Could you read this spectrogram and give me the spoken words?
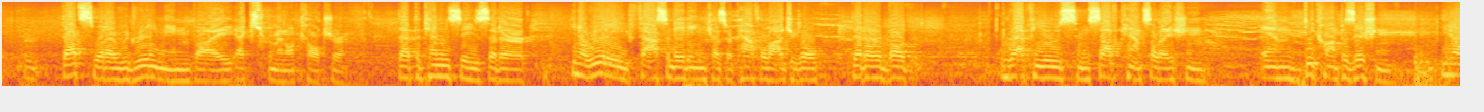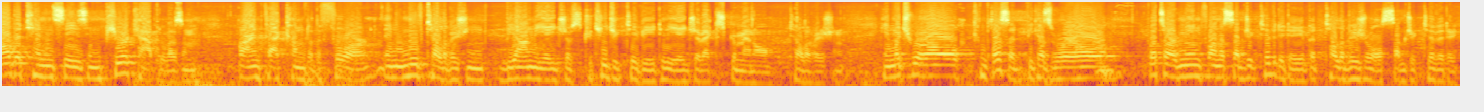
That's what I would really mean by excremental culture that the tendencies that are, you know, really fascinating because they're pathological, that are about refuse and self-cancellation and decomposition. You know, all the tendencies in pure capitalism are in fact come to the fore, and you move television beyond the age of strategic TV to the age of excremental television, in which we're all complicit because we're all, what's our main form of subjectivity today but televisual subjectivity?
